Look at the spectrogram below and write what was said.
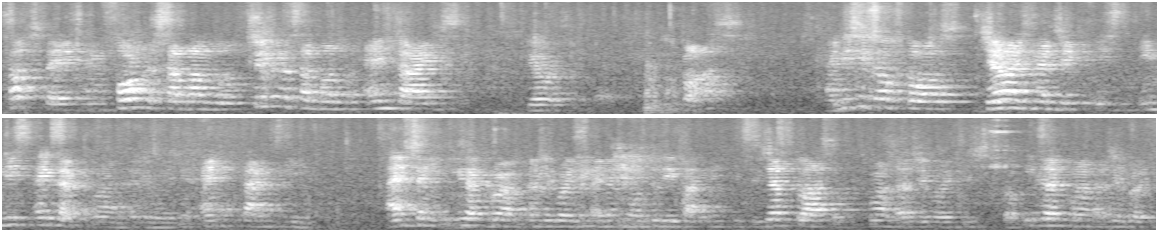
subspace and form a subbundle, trivial subbundle n times your class. And this is, of course, generalized metric is in this exact algebra, and times e. I'm saying exact Courant algebra is, I don't want to define it. It's just class of Courant algebra, So is called exact Courant algebraic.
